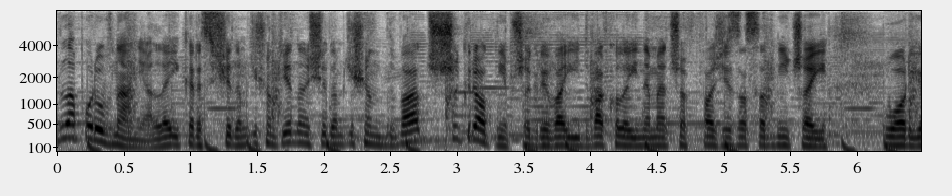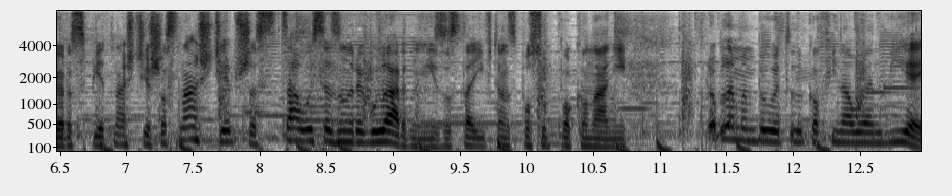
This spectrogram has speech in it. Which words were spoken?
Dla porównania, Lakers 71-72 trzykrotnie przegrywali dwa kolejne mecze w fazie zasadniczej. Warriors 15-16 przez cały sezon regularny nie zostali w ten sposób pokonani. Problemem były tylko finały NBA,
